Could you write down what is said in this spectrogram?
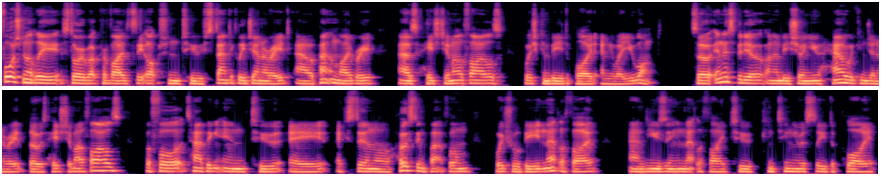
fortunately, Storybook provides the option to statically generate our pattern library as HTML files, which can be deployed anywhere you want. So in this video, I'm going to be showing you how we can generate those HTML files before tapping into a external hosting platform, which will be Netlify, and using Netlify to continuously deploy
